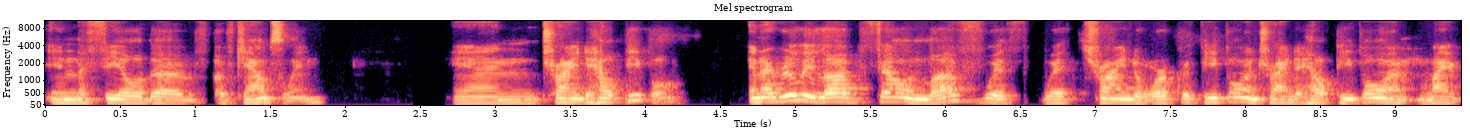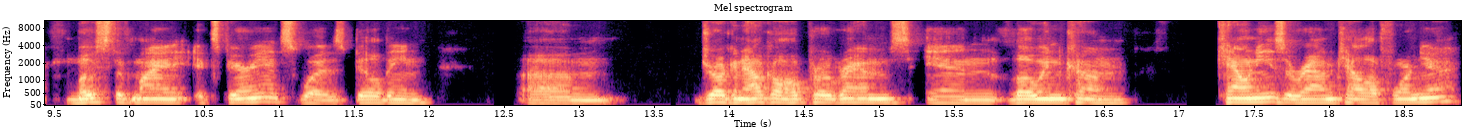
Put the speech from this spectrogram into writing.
in the field of, of counseling and trying to help people and I really loved, fell in love with with trying to work with people and trying to help people. And my most of my experience was building um, drug and alcohol programs in low income counties around California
